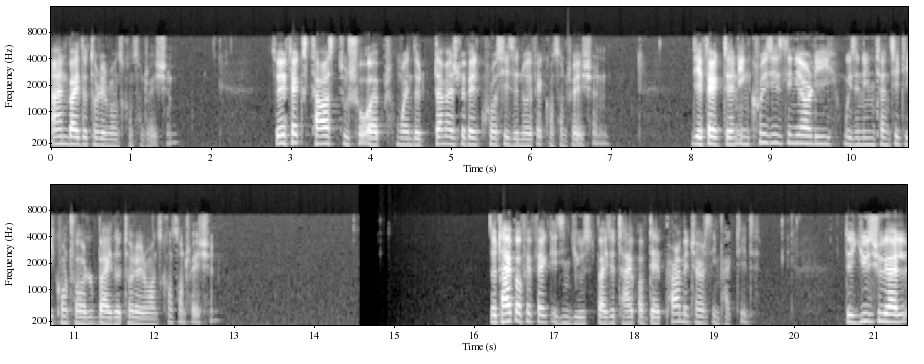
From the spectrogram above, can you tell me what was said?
and by the tolerance concentration. The effect starts to show up when the damage level crosses the no effect concentration. The effect then increases linearly with an intensity controlled by the tolerance concentration. The type of effect is induced by the type of the parameters impacted. The usual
